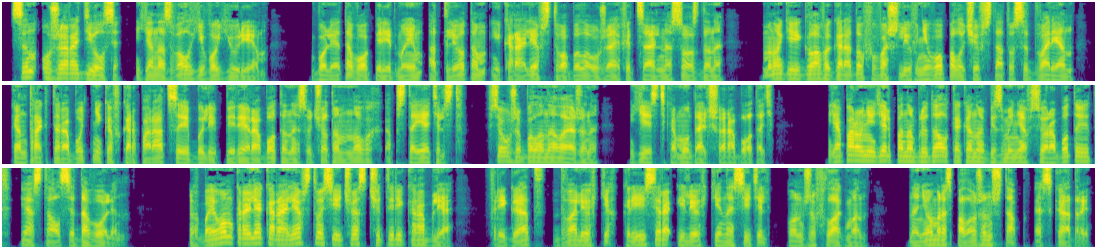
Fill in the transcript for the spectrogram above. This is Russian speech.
Сын уже родился, я назвал его Юрием. Более того, перед моим отлетом и королевство было уже официально создано — Многие главы городов вошли в него, получив статусы дворян. Контракты работников корпорации были переработаны с учетом новых обстоятельств. Все уже было налажено. Есть кому дальше работать. Я пару недель понаблюдал, как оно без меня все работает, и остался доволен. В боевом крыле королевства сейчас четыре корабля. Фрегат, два легких крейсера и легкий носитель, он же флагман. На нем расположен штаб эскадры.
